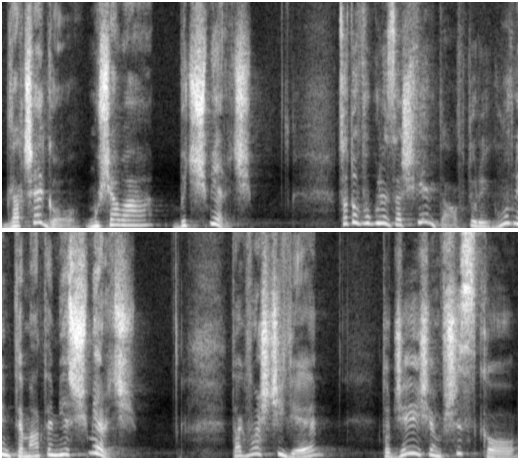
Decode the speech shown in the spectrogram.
Dlaczego musiała być śmierć? Co to w ogóle za święta, w których głównym tematem jest śmierć? Tak właściwie to dzieje się wszystko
